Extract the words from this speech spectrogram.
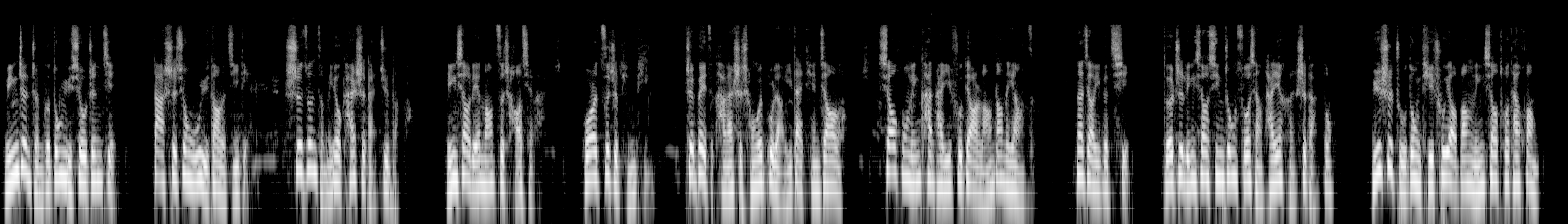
名震整个东域修真界。大师兄无语到了极点，师尊怎么又开始改剧本了？凌霄连忙自嘲起来，徒儿资质平平，这辈子看来是成为不了一代天骄了。萧红玲看他一副吊儿郎当的样子，那叫一个气。得知凌霄心中所想，他也很是感动，于是主动提出要帮凌霄脱胎换骨，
